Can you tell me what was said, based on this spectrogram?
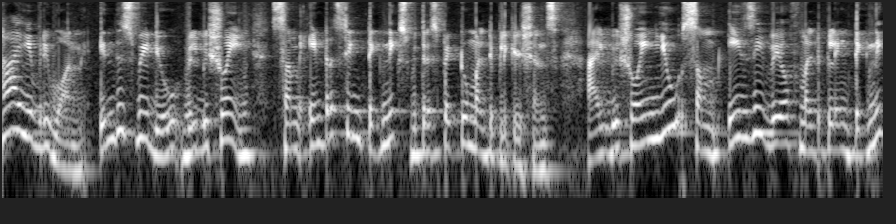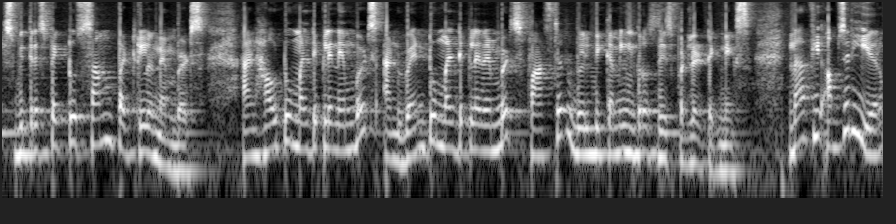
Hi everyone, in this video we'll be showing some interesting techniques with respect to multiplications. I'll be showing you some easy way of multiplying techniques with respect to some particular numbers and how to multiply numbers and when to multiply numbers faster we'll be coming across these particular techniques. Now if you observe here,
